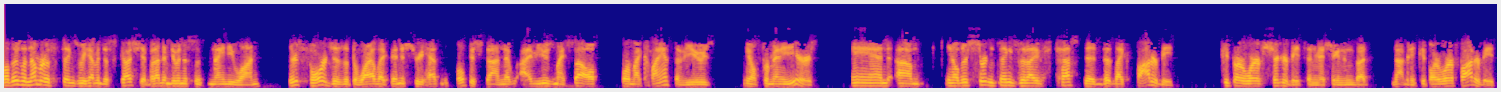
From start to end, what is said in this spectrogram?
Well, there's a number of things we haven't discussed yet, but I've been doing this since 91. There's forages that the wildlife industry hasn't focused on that I've used myself or my clients have used, you know, for many years. And, um, you know, there's certain things that I've tested that like fodder beets. People are aware of sugar beets in Michigan, but not many people are aware of fodder beets.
